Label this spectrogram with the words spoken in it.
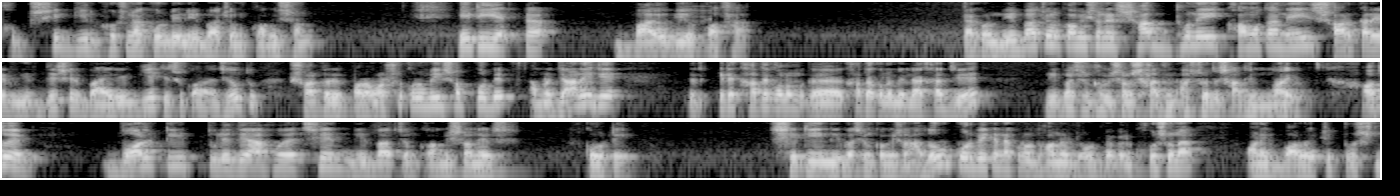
খুব শিগগির ঘোষণা করবে নির্বাচন কমিশন, এটি একটা বায়বীয় কথা। কারণ নির্বাচন কমিশনের সাধ্য নেই, ক্ষমতা নেই, সরকারের নির্দেশের বাইরে গিয়ে কিছু করা। যেহেতু সরকারের পরামর্শক্রমেই সব করবে, আমরা জানি যে এটা খাতা কলম খাতা কলমে লেখা যে নির্বাচন কমিশন স্বাধীন আসলে স্বাধীন নয়। অতএব বলটি তুলে দেওয়া হয়েছে নির্বাচন কমিশনের কোর্টে। সেটি নির্বাচন কমিশন আদৌ করবে কিনা কোনো ধরনের রোড ম্যাপের ঘোষণা, অনেক বড় একটি প্রশ্ন।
